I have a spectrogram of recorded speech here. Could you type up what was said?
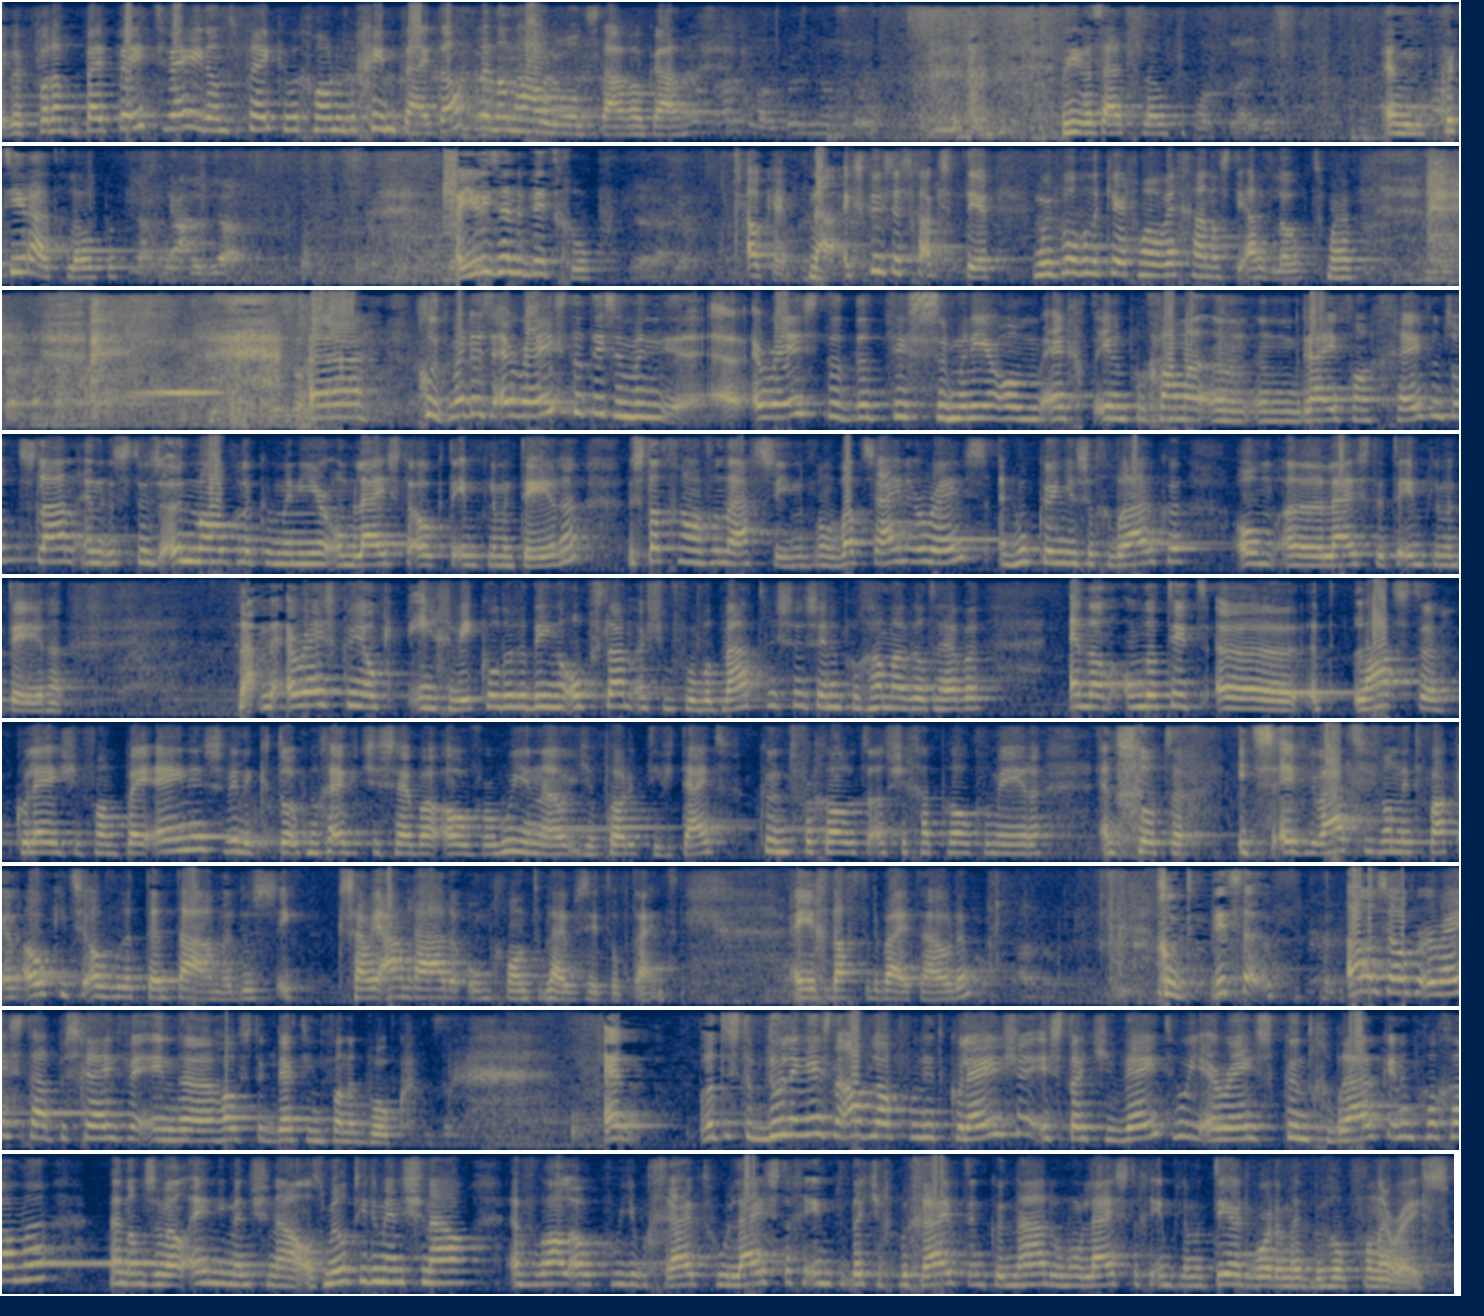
Oké, bij P2 dan spreken we gewoon een begintijd af en dan houden we ons daar ook aan. Wie was uitgelopen? Een kwartier uitgelopen? Ja. Maar jullie zijn de bidgroep? Oké, nou, excuses geaccepteerd. Moet je volgende keer gewoon weggaan als die uitloopt. Maar... uh, Goed, maar dus erase, dat is een manier, erase, dat, dat, is een manier om echt in een programma een, een rij van gegevens op te slaan. En het is dus een mogelijke manier om lijsten ook te implementeren. Dus dat gaan we vandaag zien. Van wat zijn arrays en hoe kun je ze gebruiken om uh, lijsten te implementeren. Nou, met arrays kun je ook ingewikkeldere dingen opslaan. Als je bijvoorbeeld matrices in een programma wilt hebben. En dan, omdat dit uh, het laatste college van P1 is, wil ik het ook nog eventjes hebben over hoe je nou je productiviteit kunt vergroten als je gaat programmeren. En tenslotte iets evaluatie van dit vak en ook iets over het tentamen. Dus ik zou je aanraden om gewoon te blijven zitten op het eind. En je gedachten erbij te houden. Goed, dit staat, alles over arrays staat beschreven in uh, hoofdstuk 13 van het boek. En wat is de bedoeling is na afloop van dit college, is dat je weet hoe je arrays kunt gebruiken in een programma. En dan zowel eendimensionaal als multidimensionaal. En vooral ook hoe je begrijpt hoe lijsten dat je begrijpt en kunt nadoen hoe lijsten geïmplementeerd worden met behulp van arrays.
